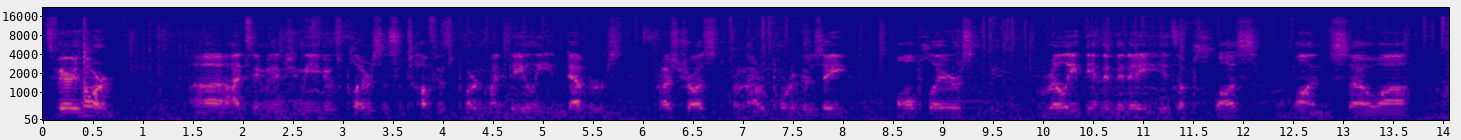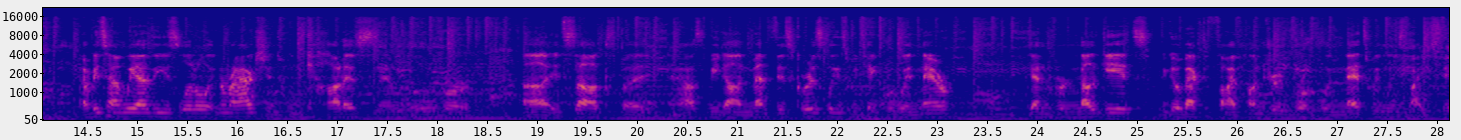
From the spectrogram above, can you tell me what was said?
It's very hard. Uh, I'd say managing the egos of players is the toughest part of my daily endeavors. Press trust from that reporter goes 8. All players, really at the end of the day, it's a plus 1. So uh, every time we have these little interactions, we gotta sim over. Uh, it sucks, but it has to be done. Memphis Grizzlies, we take the win there. Denver Nuggets, we go back to 500. Brooklyn Nets, we lose by 2.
